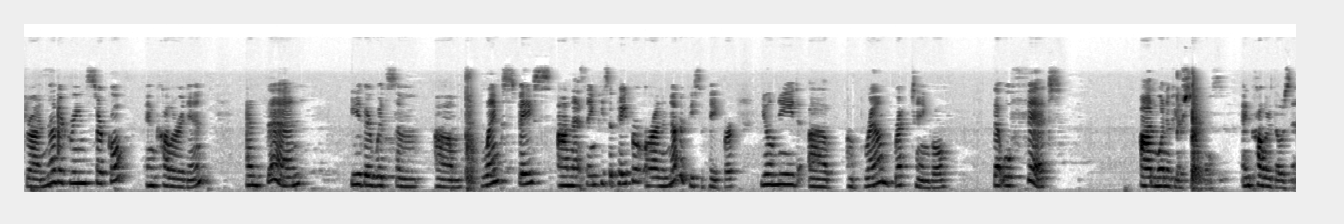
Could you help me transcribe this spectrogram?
Draw another green circle and color it in. And then either with some um, blank space on that same piece of paper or on another piece of paper, you'll need a, a brown rectangle that will fit on one of your circles and color those in.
